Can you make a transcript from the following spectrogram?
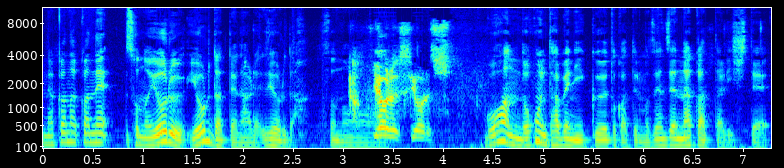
なかなかねその夜夜だったよねあれ夜だその夜です、夜です。ご飯どこに食べに行くとかっていうのも全然なかったりして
